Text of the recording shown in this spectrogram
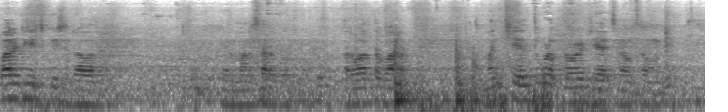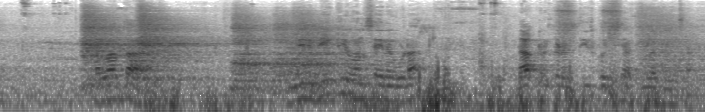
క్వాలిటీ ఎడ్యుకేషన్ రావాలని నేను మనసారా కోరుకుంటూ తర్వాత వాళ్ళకు మంచి హెల్త్ కూడా ప్రొవైడ్ చేయాల్సిన అవసరం ఉంది. తర్వాత మీరు వీక్లీ వన్స్ అయినా కూడా డాక్టర్ ఇక్కడ తీసుకొచ్చి ఆ పిల్లలు తీర్చాలి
